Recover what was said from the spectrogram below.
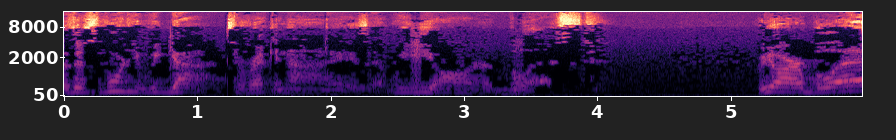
But this morning we got to recognize that we are blessed. We are blessed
